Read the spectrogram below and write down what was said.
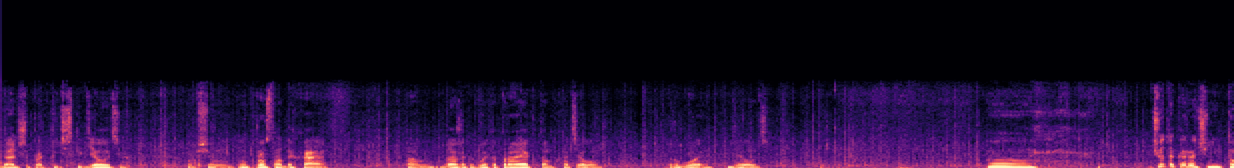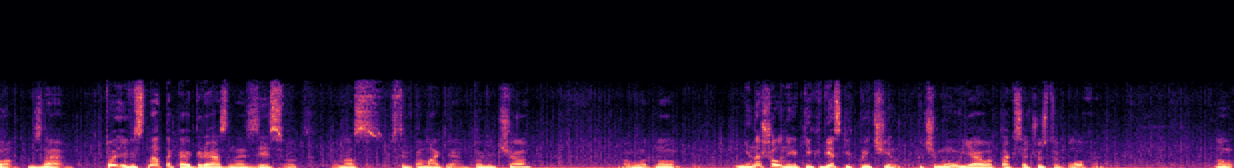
дальше практически делать их. В общем, ну, просто отдыхаю. Там даже какой-то проект там хотел другой делать. Что-то, короче, не то. Не знаю. То ли весна такая грязная здесь вот у нас в Стриктамаке, то ли что. Вот, но не нашел никаких веских причин, почему я вот так себя чувствую плохо. Ну,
